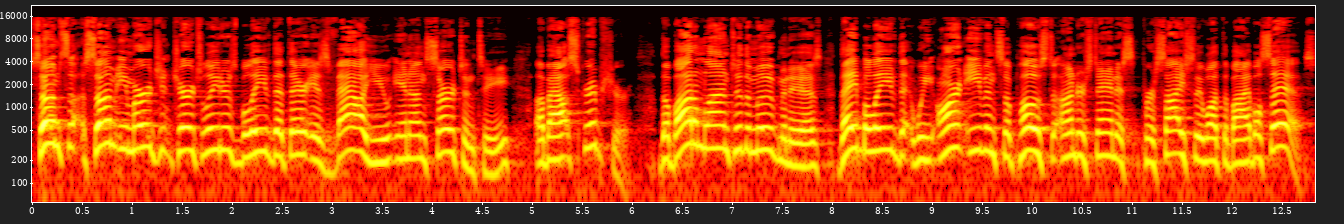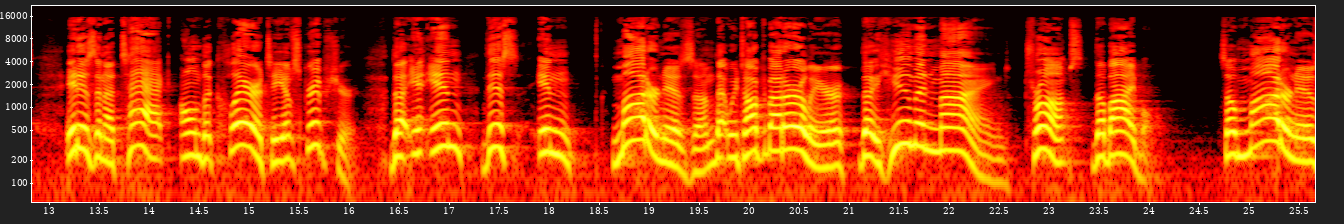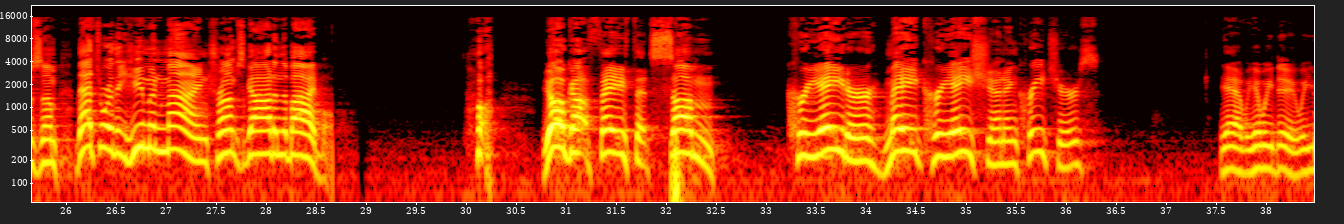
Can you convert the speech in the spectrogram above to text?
Some, some emergent church leaders believe that there is value in uncertainty about Scripture. The bottom line to the movement is they believe that we aren't even supposed to understand precisely what the Bible says. It is an attack on the clarity of Scripture. The, in this, in modernism that we talked about earlier, the human mind trumps the Bible. So, modernism, that's where the human mind trumps God and the Bible. Y'all got faith that some creator made creation and creatures. Yeah, yeah, we do. We,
